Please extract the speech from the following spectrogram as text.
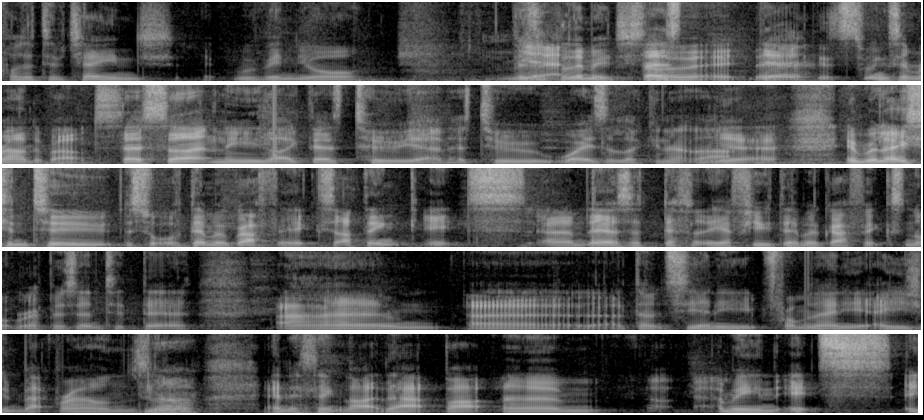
positive change within your physical image. So There's- it, yeah. it, it swings and roundabouts. There's certainly like there's two yeah there's two ways of looking at that. Yeah. In relation to the sort of demographics, I think it's um, there's a, definitely a few demographics not represented there. Um, uh, I don't see any from any Asian backgrounds No. or anything like that. But um, I mean, it's a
